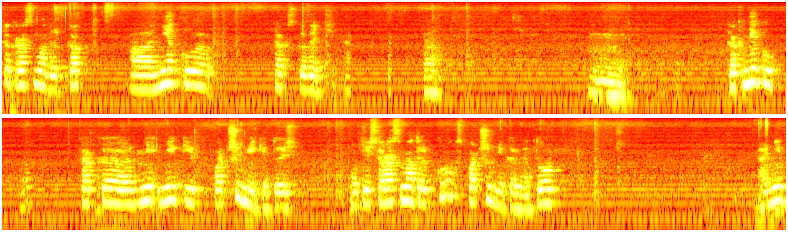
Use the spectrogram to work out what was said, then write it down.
Знаешь, как рассматривать, как а, некую, как сказать, а, как некую, как э, не- некие подшипники, то есть, вот если рассматривать круг с подшипниками, то они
